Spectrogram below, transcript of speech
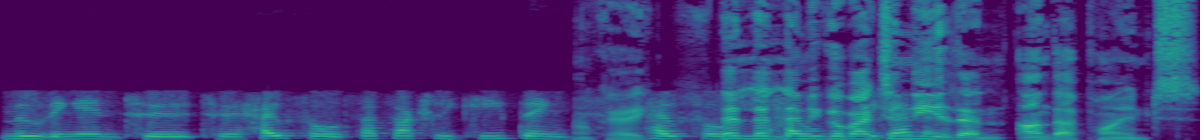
moving into to households. That's actually keeping okay. households. Let, let, let me go back together. to Neale then on that point.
